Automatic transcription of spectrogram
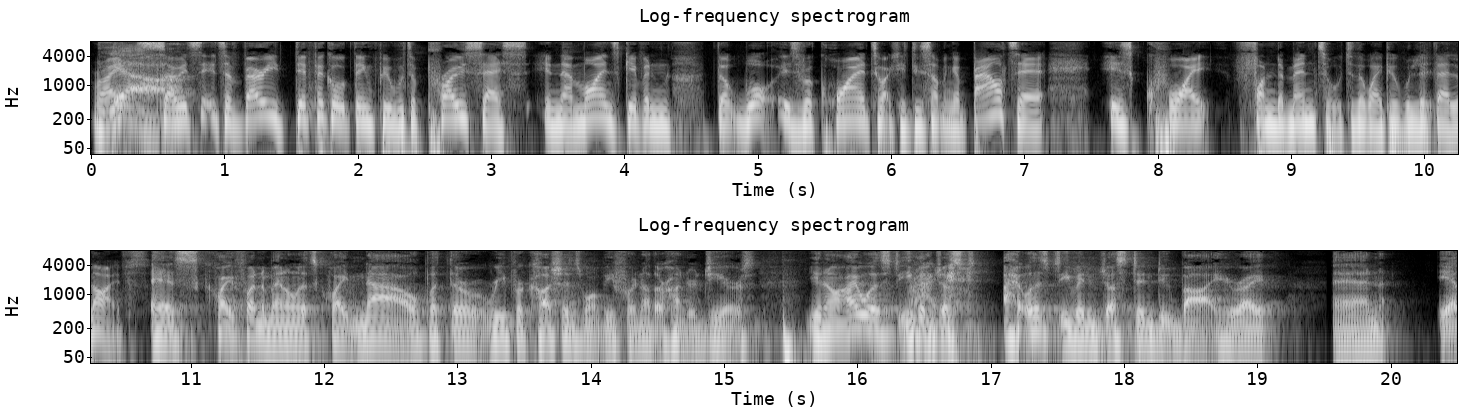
right? Yeah. So it's it's a very difficult thing for people to process in their minds, given that what is required to actually do something about it is quite fundamental to the way people live their lives. It's quite fundamental. It's quite now, but the repercussions won't be for another hundred years. You know, I was even right. just I was even just in Dubai, right? And yeah,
